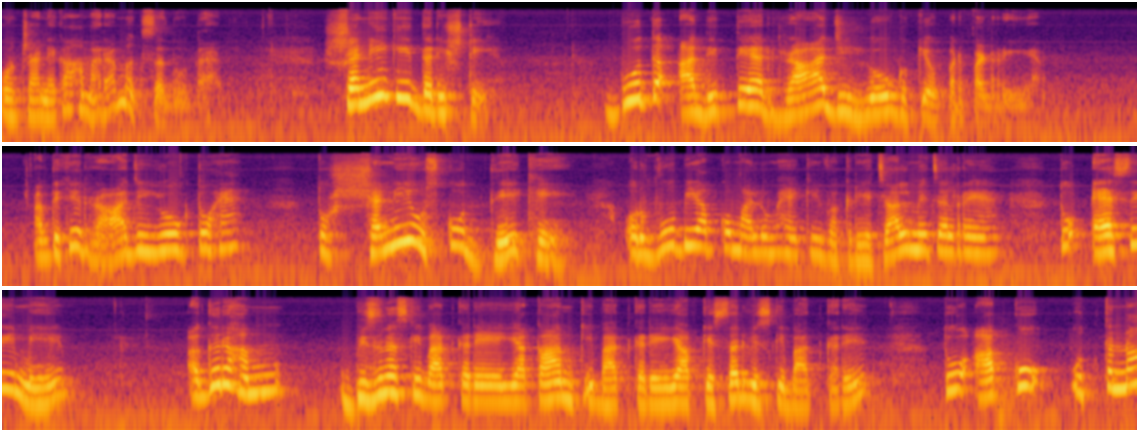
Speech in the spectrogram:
पहुँचाने का हमारा मकसद होता है। शनि की दृष्टि बुद्ध आदित्य राजयोग के ऊपर पड़ रही है। अब देखिए, राजयोग तो है तो शनि उसको देखें और वो भी आपको मालूम है कि वक्रिय चाल में चल रहे हैं। तो ऐसे में अगर हम बिज़नेस की बात करें या काम की बात करें या आपके सर्विस की बात करें तो आपको उतना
